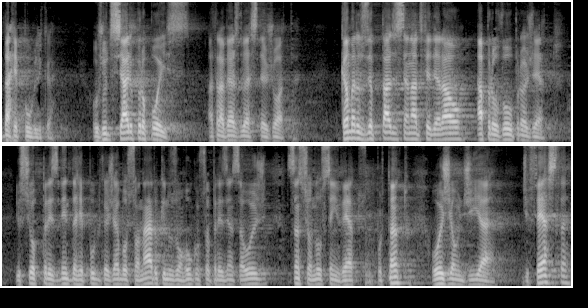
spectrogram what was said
da República. O Judiciário propôs através do STJ. Câmara dos Deputados e Senado Federal aprovou o projeto. E o senhor presidente da República, Jair Bolsonaro, que nos honrou com sua presença hoje, sancionou sem veto. Portanto, hoje é um dia de festa,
